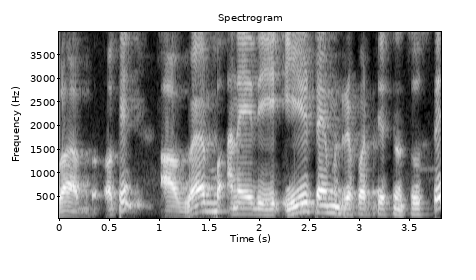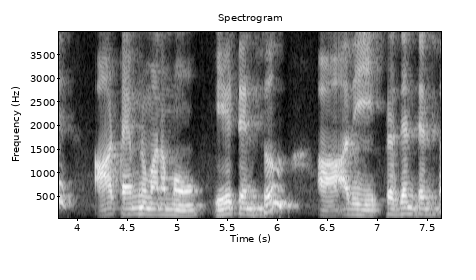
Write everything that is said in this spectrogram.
verb okay ఆ వెబ్ అనేది ఏ టైం రిఫర్ చేసిన చూస్తే ఆ టైంను మనము ఏ టెన్స్ అది present tense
